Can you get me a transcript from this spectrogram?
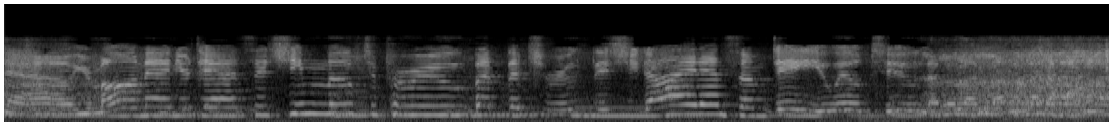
now, your mom and your dad said she moved to Peru. But the truth is she died, and someday you will too. La la la la la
